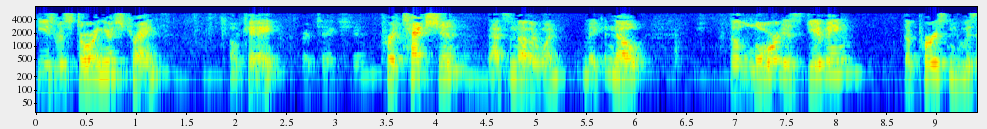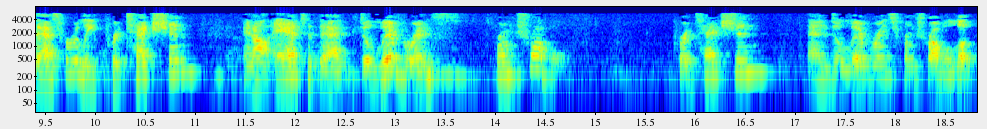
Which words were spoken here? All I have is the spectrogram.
He's restoring your strength. Okay. Protection. Protection. That's another one. Make a note. The Lord is giving the person who has asked for relief protection, and I'll add to that deliverance from trouble. Protection and deliverance from trouble. Look,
